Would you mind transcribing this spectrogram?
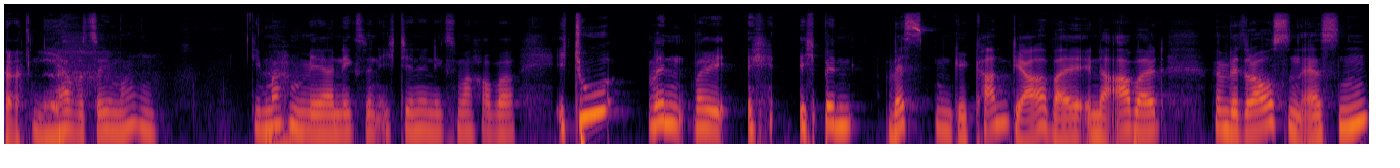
Ja, was soll ich machen? Die machen mir ja nichts, wenn ich denen nichts mache. Aber ich tue, wenn, weil ich, ich bin Wespen gekannt, ja, weil in der Arbeit, wenn wir draußen essen,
